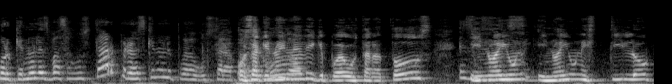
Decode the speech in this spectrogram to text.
porque no les vas a gustar, pero es que no le puede gustar a todo O sea que no hay nadie que pueda gustar a todos Es y no hay un y no hay un estilo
